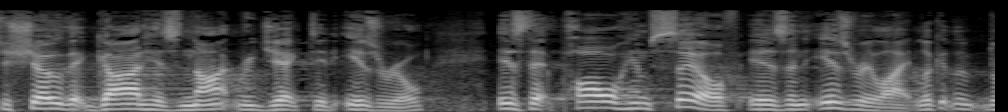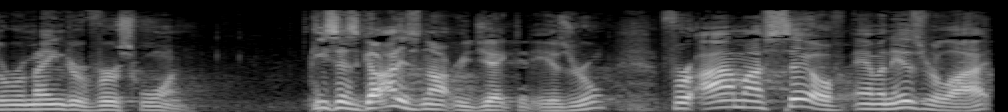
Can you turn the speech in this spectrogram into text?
to show that God has not rejected Israel is that Paul himself is an Israelite. Look at the, the remainder of verse 1. He says, God has not rejected Israel, for I myself am an Israelite,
